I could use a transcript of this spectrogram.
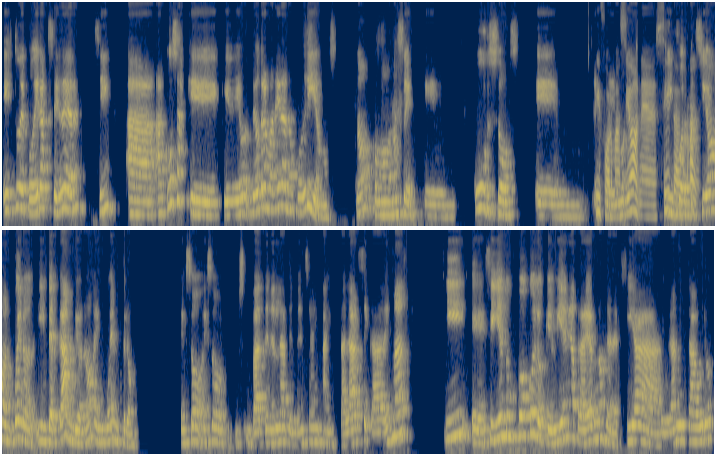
esto de poder acceder ¿sí? a, cosas que, de, otra manera no podríamos, ¿no? Como, no sé, eh, cursos. Eh, informaciones, sí. Información, bueno, intercambio, ¿no? Encuentro. Eso, eso va a tener la tendencia a instalarse cada vez más y eh, siguiendo un poco lo que viene a traernos la energía de Urano y Tauro,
